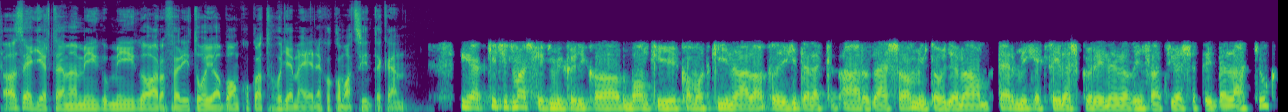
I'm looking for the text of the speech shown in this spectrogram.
az egyértelműen még, még arra felé tolja a bankokat, hogy emeljenek a kamatszinteken. Igen, kicsit másképp működik a banki kamat kínálat, vagy hitelek árazása, mint ahogyan a termékek széles körénél az infláció esetében látjuk.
